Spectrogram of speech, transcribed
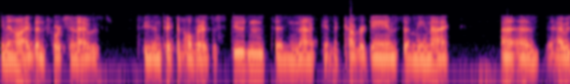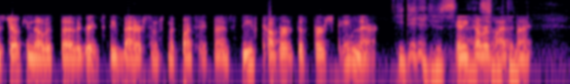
You know, I've been fortunate. I was season ticket holder as a student and uh, getting to cover games. I mean, I. Uh, uh, I was joking though with uh, the great Steve Batterson from the Quad City Times. Steve covered the first game there, He did. and he That's covered last night.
